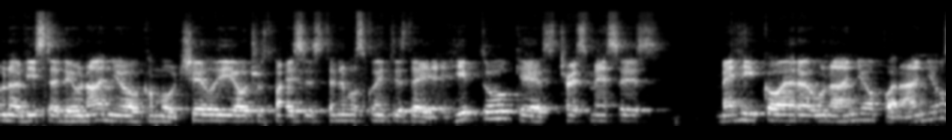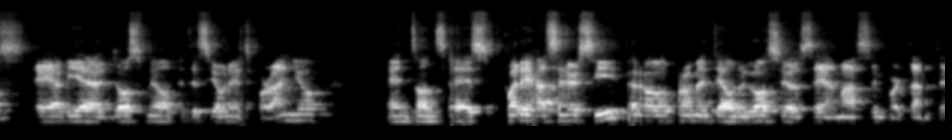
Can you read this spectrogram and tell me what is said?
una visa de un año como Chile y otros países, tenemos clientes de Egipto, que es tres meses, México era un año por años, y había dos mil peticiones por año, entonces puede hacer sí, pero probablemente el negocio sea más importante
